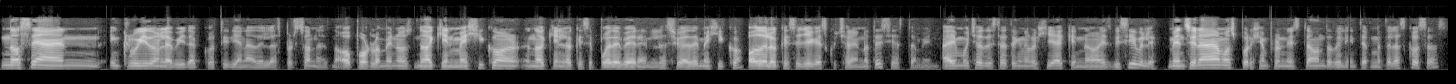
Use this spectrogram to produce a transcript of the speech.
no se han incluido en la vida cotidiana de las personas, ¿no? O por lo menos no aquí en México, no aquí en lo que se puede ver en la Ciudad de México o de lo que se llega a escuchar en noticias también. Hay mucha de esta tecnología que no es visible. Mencionábamos, por ejemplo, en esta onda del Internet de las Cosas,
